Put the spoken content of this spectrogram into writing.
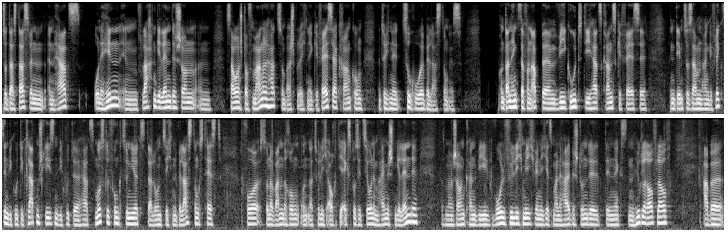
Sodass das, wenn ein Herz ohnehin im flachen Gelände schon einen Sauerstoffmangel hat, zum Beispiel durch eine Gefäßerkrankung, natürlich eine zu hohe Belastung ist. Und dann hängt es davon ab, ähm, wie gut die Herzkranzgefäße in dem Zusammenhang geflickt sind, wie gut die Klappen schließen, wie gut der Herzmuskel funktioniert. Da lohnt sich ein Belastungstest vor so einer Wanderung und natürlich auch die Exposition im heimischen Gelände, dass man schauen kann, wie wohl fühle ich mich, wenn ich jetzt mal eine halbe Stunde den nächsten Hügel rauflaufe. Aber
